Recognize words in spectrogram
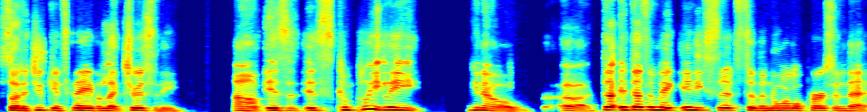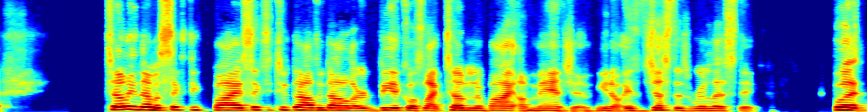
so that you can save electricity um, is is completely, you know, uh, it doesn't make any sense to the normal person that telling them a 60 buy a $62,000 vehicle is like telling them to buy a mansion, you know, it's just as realistic. But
